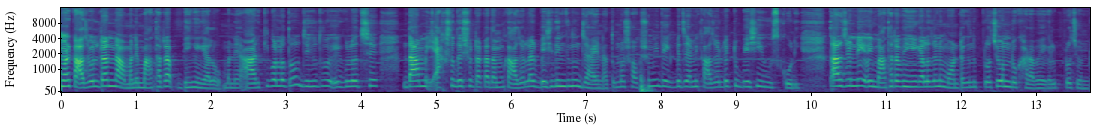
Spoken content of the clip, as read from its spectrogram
আমার কাজলটার না মানে মাথাটা ভেঙে গেল। মানে আর কি বলো তো যেহেতু এগুলো হচ্ছে দাম একশো দেড়শো টাকা দাম, কাজল আর বেশি দিন কিন্তু যায় না। তোমরা সবসময় দেখবে যে আমি কাজলটা একটু বেশি ইউজ করি। তার জন্যই ওই মাথাটা ভেঙে গেল জন্য মনটা কিন্তু প্রচণ্ড খারাপ হয়ে গেল, প্রচণ্ড।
